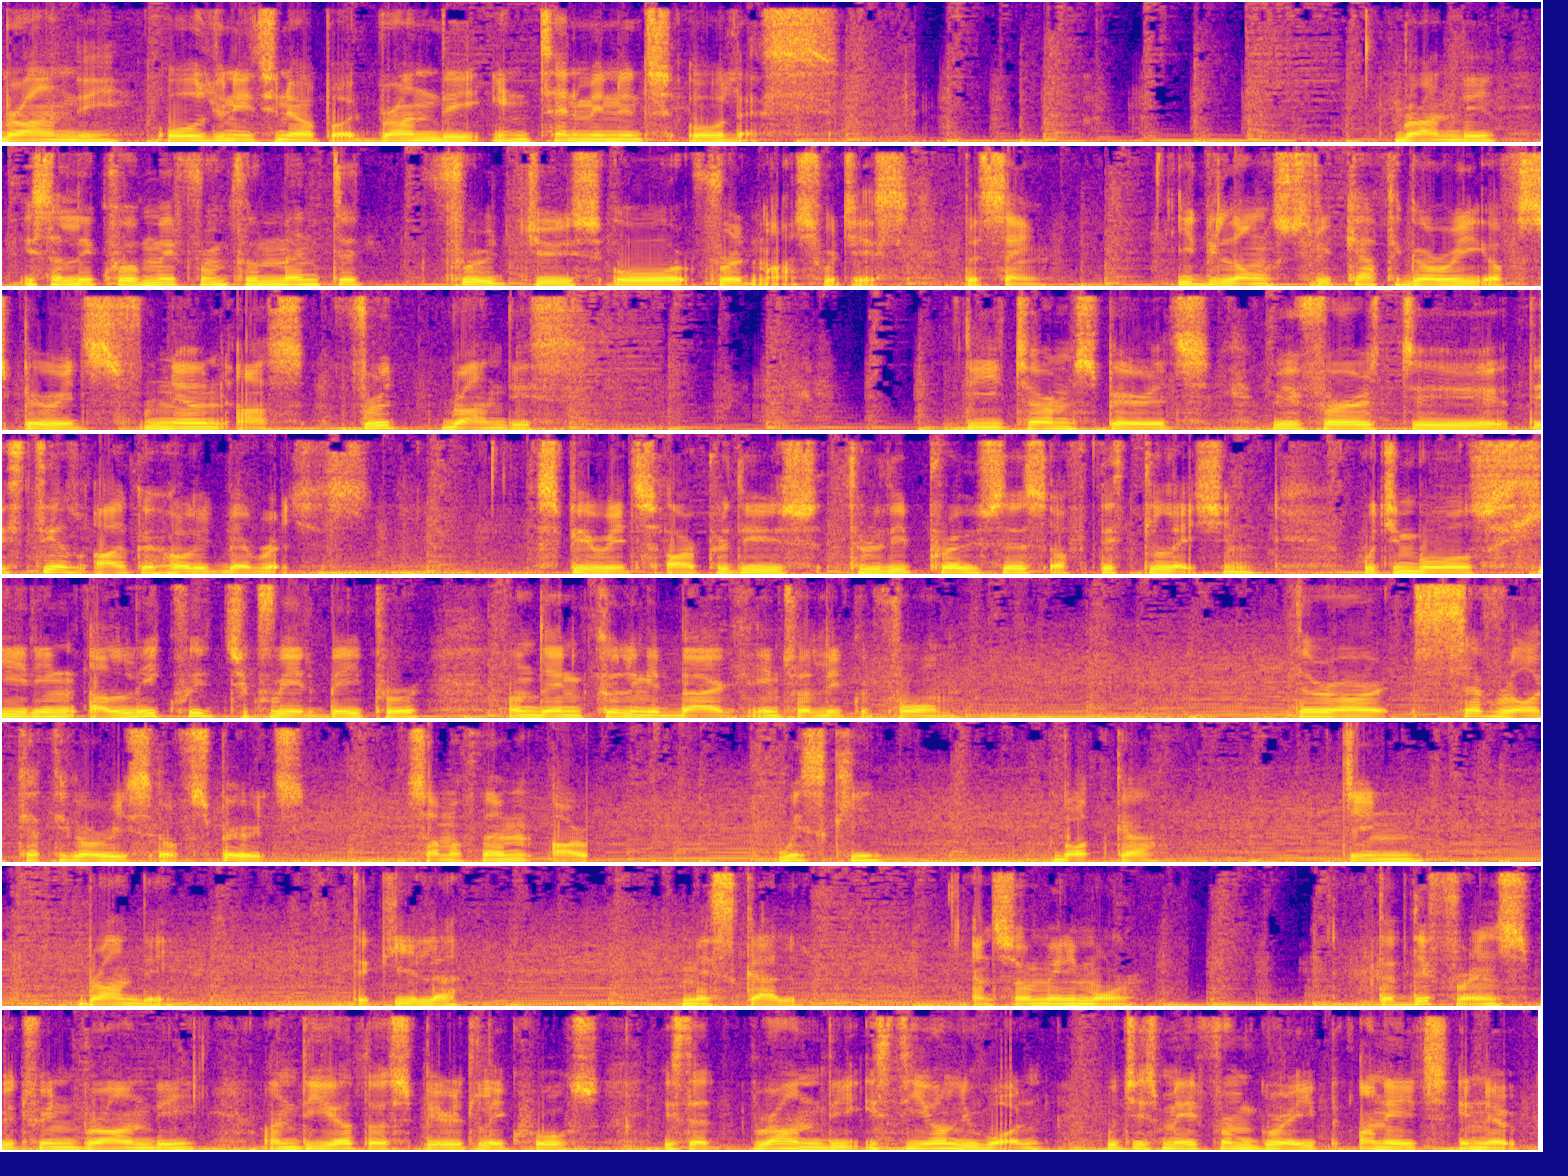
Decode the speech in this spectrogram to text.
Brandy. All you need to know about brandy in 10 minutes or less. Brandy is a liquid made from fermented fruit juice or fruit mash, which is the same. It belongs to the category of spirits known as fruit brandies. The term spirits refers to distilled alcoholic beverages. Spirits are produced through the process of distillation, which involves heating a liquid to create vapor and then cooling it back into a liquid form. There are several categories of spirits. Some of them are whiskey, vodka, gin, brandy, tequila, mezcal, and so many more. The difference between brandy and the other spirit liquors is that brandy is the only one which is made from grape and aged in oak.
